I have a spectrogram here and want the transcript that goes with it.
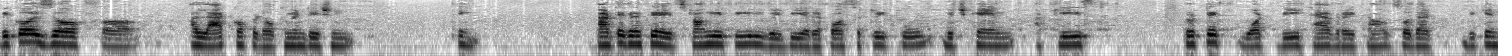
because of uh, a lack of a documentation thing. Natyagraphy, I strongly feel, will be a repository tool which can at least protect what we have right now so that we can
